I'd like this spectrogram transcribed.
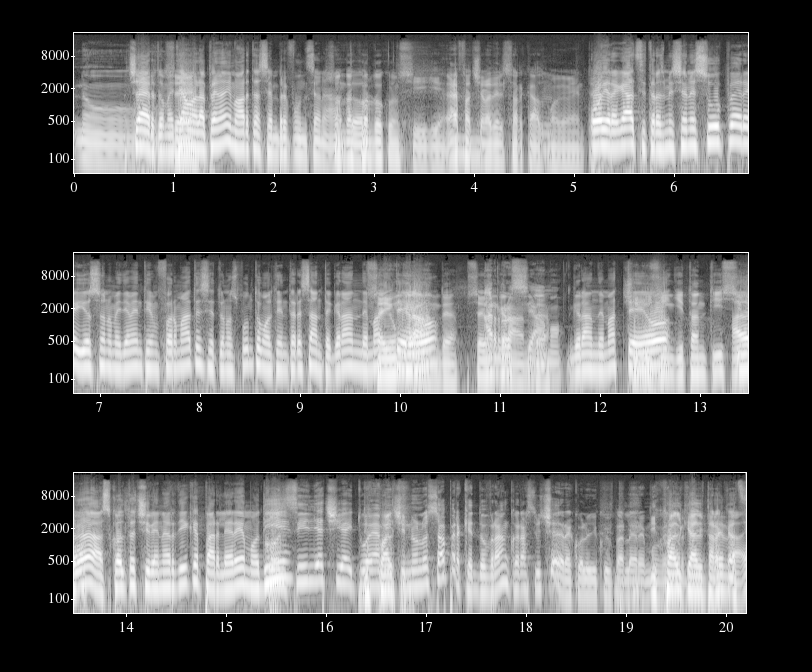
No Certo, mettiamo Sì. la pena di morte ha sempre funzionato. Sono d'accordo con Sighi. Eh, faceva del sarcasmo, ovviamente. Poi ragazzi, trasmissione super, io sono mediamente informato e siete uno spunto molto interessante. Grande Sei Matteo. un grande, sei un Arrossiamo. grande. Grande Ci Matteo. lusinghi tantissimo. Allora, ascoltaci venerdì che parleremo di Consigliaci ai tuoi Di amici qualche- Non lo so perché dovrà ancora succedere quello di cui parleremo di qualche venerdì. altra Eh, cazzata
